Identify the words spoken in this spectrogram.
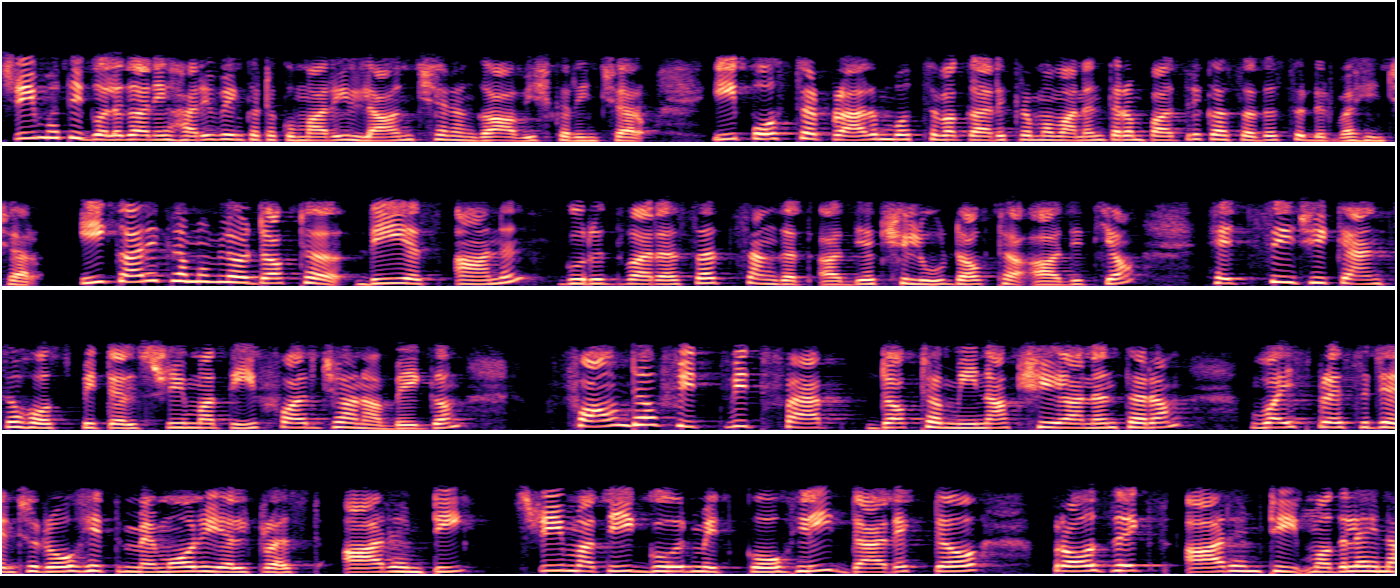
శ్రీమతి గొలగాని హరివెంకటకుమారి లాంఛనంగా ఆవిష్కరించారు. ఈ పోస్టర్ ప్రారంభోత్సవ కార్యక్రమం అనంతరం పత్రికా సదస్సు నిర్వహించారు. ఈ కార్యక్రమంలో డాక్టర్ డిఎస్ ఆనంద్ గురుద్వారా సత్ సంగత్ అధ్యక్షులు doctor Aditya HCG cancer hospital Shrimati Farzana Begum Founder Fit with Fab, Dr. Meenakshi Anantaram, Vice President Rohit Memorial Trust, RMT, Shrimati Gurmit Kohli director projects RMT మొదలైన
